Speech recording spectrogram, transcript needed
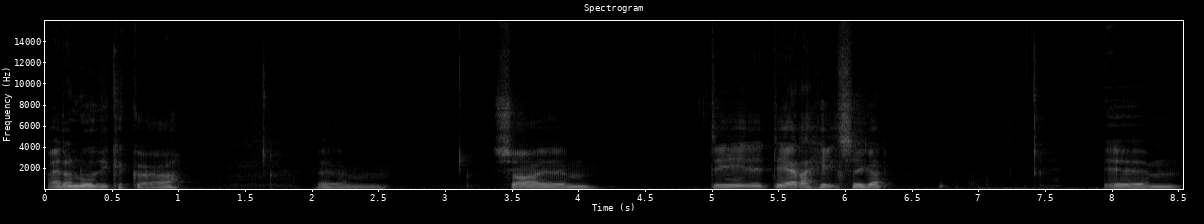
Og er der noget, vi kan gøre? Øhm, så øhm, det, det er der helt sikkert. Øhm,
